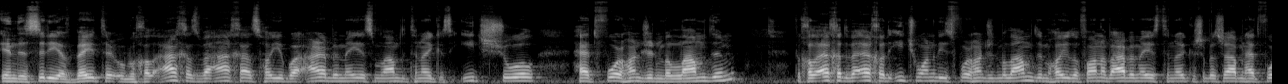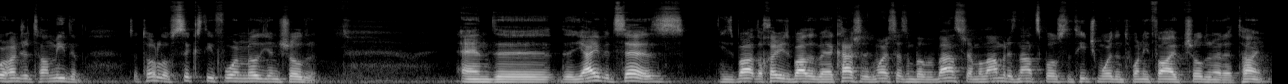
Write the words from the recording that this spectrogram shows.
in the city of Beiter. Achas va'achas hoyu ba arbe meyes melamdim tanoikas. Each shul had 400 melamdim. Each one of these 400 melamdim hoyu lefan of arbe meyes tanoikas shabbos rabban had 400 talmidim. It's a total of 64 million children. And uh, the Yavid says he's bothered, the Chari is bothered by Akasha. The Gemara says in Baba Basra, Malamed is not supposed to teach more than 25 children at a time.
